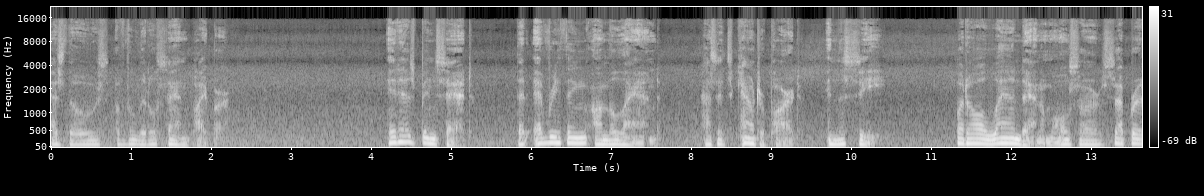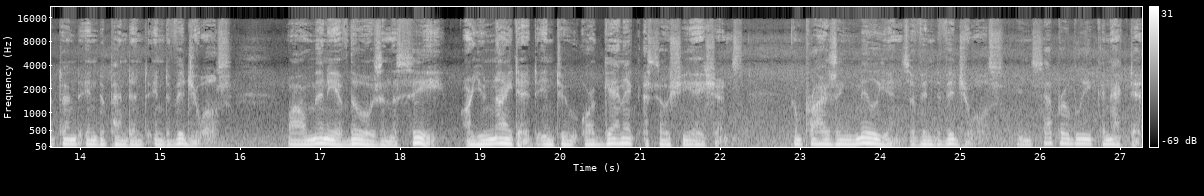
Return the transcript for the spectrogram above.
as those of the little sandpiper. It has been said that everything on the land has its counterpart in the sea. But all land animals are separate and independent individuals, while many of those in the sea are united into organic associations comprising millions of individuals inseparably connected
